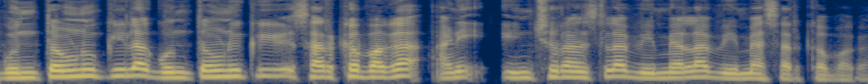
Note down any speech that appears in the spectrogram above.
गुंतवणुकीला गुंतवणुकीसारखं बघा आणि इन्शुरन्सला विम्याला विम्यासारखं बघा.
